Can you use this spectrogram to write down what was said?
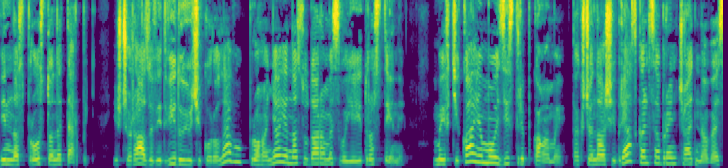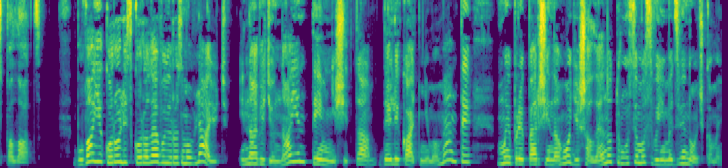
Він нас просто не терпить і щоразу, відвідуючи королеву, проганяє нас ударами своєї тростини. Ми втікаємо зі стрибками, так що наші брязкальця бренчать на весь палац. Буває, королі з королевою розмовляють, і навіть у найінтимніші та делікатні моменти ми при першій нагоді шалено трусимо своїми дзвіночками,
